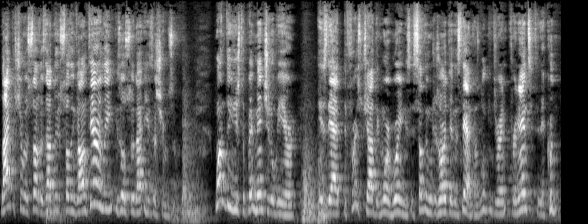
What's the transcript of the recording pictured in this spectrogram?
like a Shuvah is not doing something voluntarily, he's also not he's a Shuvah One thing just to mention over here is that the first shot the Gemara brings is something which is hard to understand. I was looking for an, for an answer today. I couldn't,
